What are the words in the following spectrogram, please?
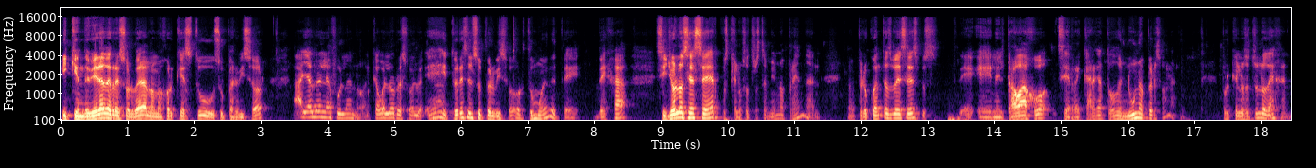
Y quien debiera de resolver, a lo mejor que es tu supervisor, ay, háblale a fulano, al cabo él lo resuelve. Hey, tú eres el supervisor, tú muévete, deja, si yo lo sé hacer, pues que los otros también lo aprendan. ¿no? Pero cuántas veces, pues, eh, en el trabajo se recarga todo en una persona porque los otros lo dejan.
